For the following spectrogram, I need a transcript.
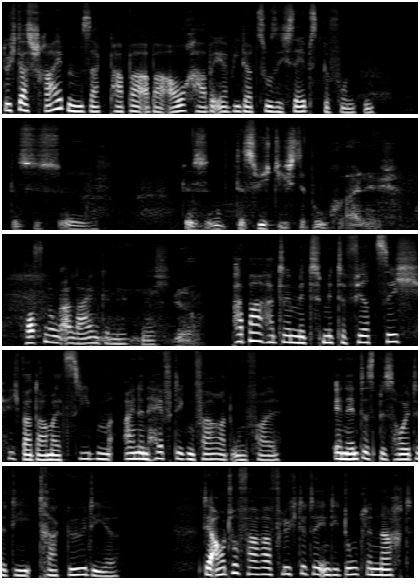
Durch das Schreiben, sagt Papa aber auch, habe er wieder zu sich selbst gefunden. Das ist äh, das, das wichtigste Buch eigentlich. Hoffnung allein genügt nicht. Ja. Papa hatte mit Mitte 40, ich war damals sieben, einen heftigen Fahrradunfall. Er nennt es bis heute die Tragödie. Der Autofahrer flüchtete in die dunkle Nacht.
